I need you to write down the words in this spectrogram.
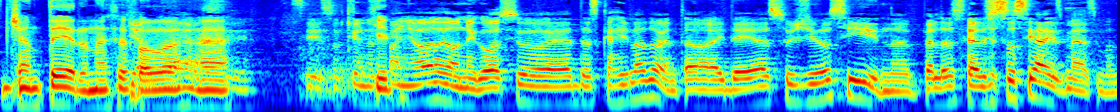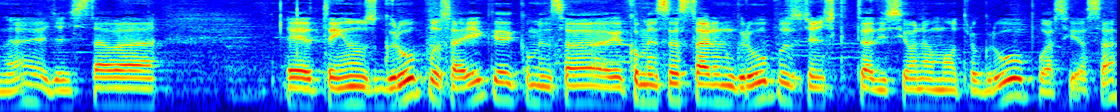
dianteiro, né? Você falou. É. Sim. Sim, só que no Que- espanhol o negócio é descarrilador. Então a ideia surgiu assim, né, pelas redes sociais mesmo, né? A gente estava eh, tem uns grupos aí que começou, eu comecei a estar em grupos, gente que te adiciona a um outro grupo, assim, assim.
